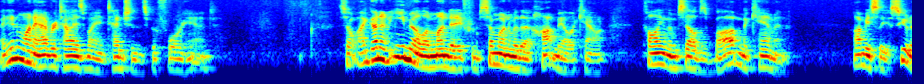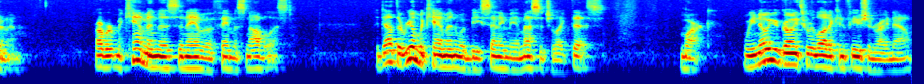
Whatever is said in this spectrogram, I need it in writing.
I didn't want to advertise my intentions beforehand. So I got an email on Monday from someone with a Hotmail account calling themselves Bob McCammon, obviously a pseudonym. Robert McCammon is the name of a famous novelist. I doubt the real McCammon would be sending me a message like this Mark, we know you're going through a lot of confusion right now.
